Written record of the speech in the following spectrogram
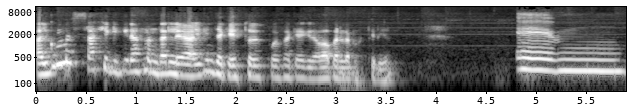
¿Algún mensaje que quieras mandarle a alguien, ya que esto después va a quedar grabado para la posteridad? Em,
